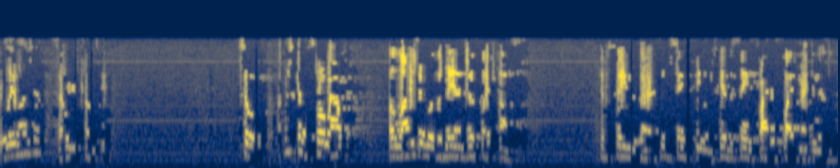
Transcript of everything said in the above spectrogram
Really, Elijah? Is that where you've come to? So going to throw out Elijah was a man just like us. He had the same desires, he had the same feelings, he had the same fight or flight mechanisms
